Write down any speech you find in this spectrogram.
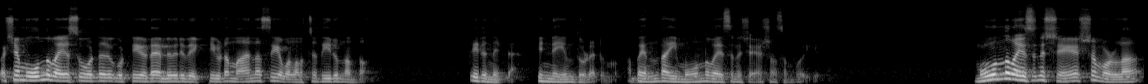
പക്ഷേ മൂന്ന് വയസ്സ് കൊണ്ട് ഒരു കുട്ടിയുടെ അല്ലെങ്കിൽ ഒരു വ്യക്തിയുടെ മാനസിക വളർച്ച തീരുന്നുണ്ടോ? തീരുന്നില്ല. പിന്നെയും തുടരുന്നു. അപ്പോൾ എന്താ ഈ മൂന്ന് വയസ്സിന് ശേഷം സംഭവിക്കും? മൂന്ന് വയസ്സിന് ശേഷമുള്ള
